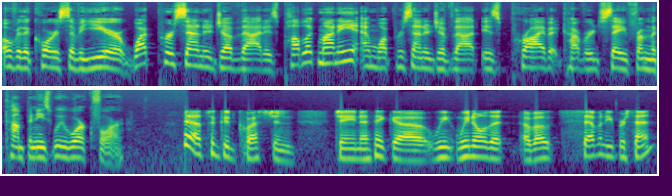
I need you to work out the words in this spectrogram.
over the course of a year, what percentage of that is public money and what percentage of that is private coverage, say, from the companies we work for? Yeah, that's a good question, Jane. I think uh, we we know that about seventy percent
